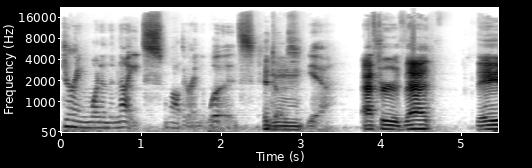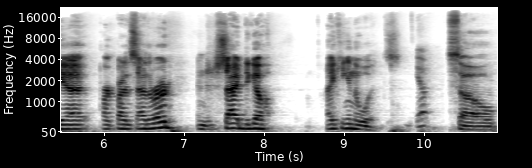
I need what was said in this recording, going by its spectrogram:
during one of the nights while they're in the woods. It does. Mm. Yeah. After that, they uh, park by the side of the road and decide to go hiking in the woods. Yep. So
